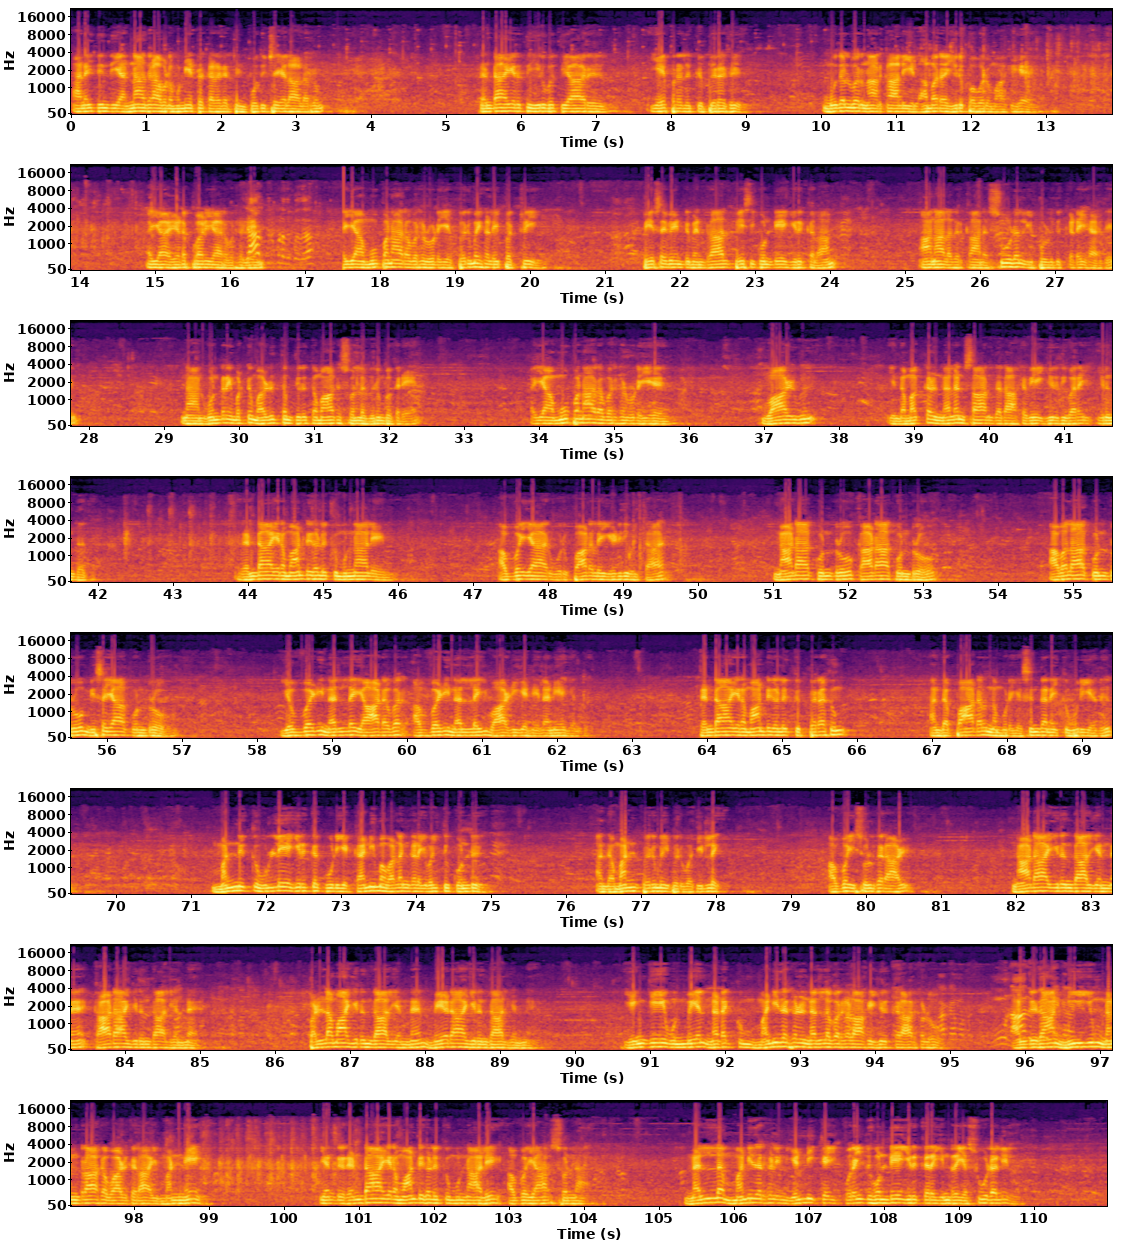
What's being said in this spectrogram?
அனைத்து இந்திய அண்ணா திராவிட முன்னேற்றக் கழகத்தின் பொதுச் செயலாளரும் ரெண்டாயிரத்தி இருபத்தி ஆறு ஏப்ரலுக்கு பிறகு முதல்வர் நாற்காலியில் அமர இருப்பவருமாகிய ஐயா எடப்பாடியார் அவர்களே. ஐயா மூப்பனார் அவர்களுடைய பெருமைகளை பற்றி பேச வேண்டுமென்றால் பேசிக்கொண்டே இருக்கலாம். ஆனால் அதற்கான சூழல் இப்பொழுது கிடையாது. நான் ஒன்றை மட்டும் அழுத்தம் திருத்தமாக சொல்ல விரும்புகிறேன். ஐயா மூப்பனார் அவர்களுடைய வாழ்வு இந்த மக்கள் நலன் சார்ந்ததாகவே இறுதி வரை இருந்தது. ரெண்டாயிரம் ஆண்டுகளுக்கு முன்னாலே ஔவையார் ஒரு பாடலை எழுதி வைத்தார். நாடா கொன்றோ காடா கொன்றோ அவலா கொன்றோ மிசையா கொன்றோ எவ்வழி நல்லை ஆடவர் அவ்வழி நல்லை வாழிய நிலனே என்று. ரெண்டாயிரம் ஆண்டுகளுக்கு பிறகும் அந்த பாடல் நம்முடைய சிந்தனைக்கு உரியது. மண்ணுக்கு உள்ளே இருக்கக்கூடிய கனிம வளங்களை வைத்துக்கொண்டு அந்த மண் பெருமை பெறுவதில்லை. அவ்வை சொல்கிறாள் நாடாயிருந்தால் என்ன காடாயிருந்தால் என்ன? பள்ளமாயிருந்தால் என்ன? மேடாயிருந்தால் என்ன? எங்கே உன்மேல் நடக்கும் மனிதர்கள் நல்லவர்களாக இருக்கிறார்களோ அங்குதான் நீயும் நன்றாக வாழ்கிறாய் மண்ணே என்று ரெண்டாயிரம் ஆண்டுகளுக்கு முன்னாலே ஔவையார் சொன்னார். நல்ல மனிதர்களின் எண்ணிக்கை குறைந்து கொண்டே இருக்கிற இன்றைய சூழலில்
